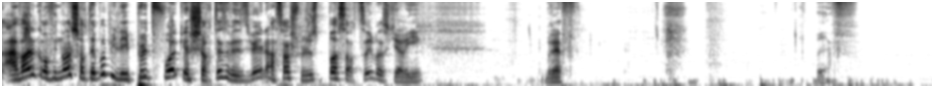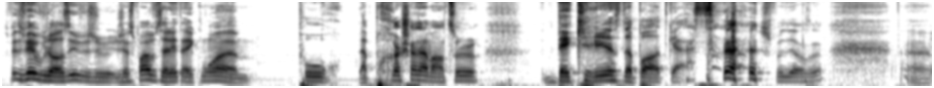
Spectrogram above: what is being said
Avant le confinement je sortais pas puis les peu de fois que je sortais ça faisait du bien la soeur je peux juste pas sortir parce qu'il y a rien. Bref. Bref ça fait bien vous jaser. J'espère que vous allez être avec moi euh, pour la prochaine aventure d'écrire de podcast. Je peux dire ça. Euh,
